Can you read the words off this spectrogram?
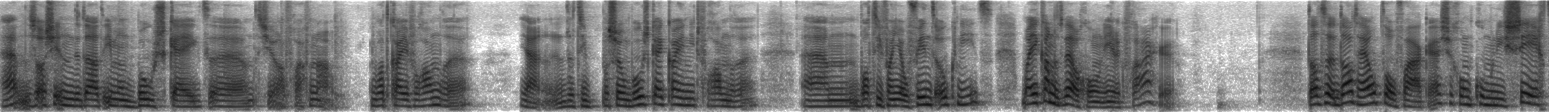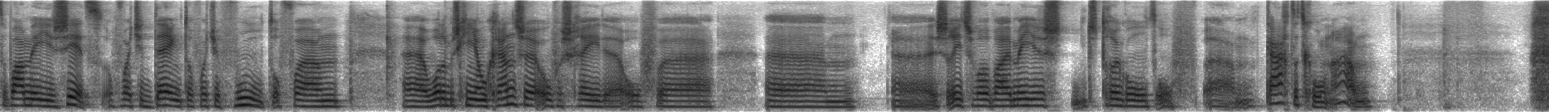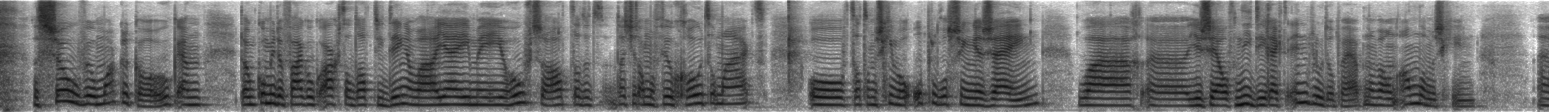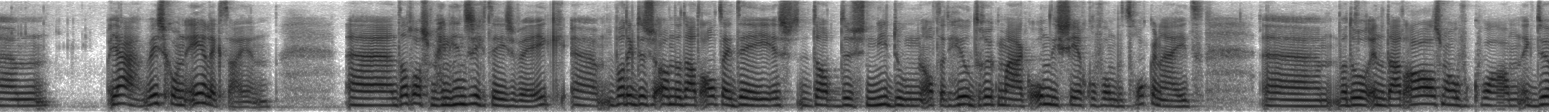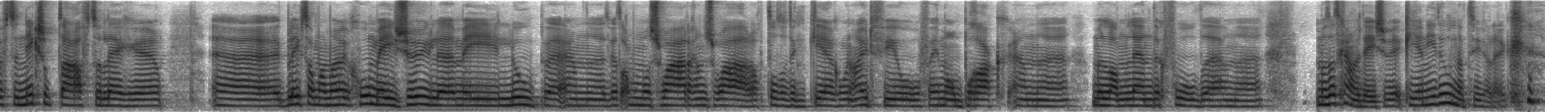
Hè? Dus als je inderdaad iemand boos kijkt, uh, dat je je afvraagt van nou, wat kan je veranderen? Ja, dat die persoon boos kijkt kan je niet veranderen. Um, wat hij van jou vindt ook niet. Maar je kan het wel gewoon eerlijk vragen. Dat, eh, dat helpt al vaak. Hè? Als je gewoon communiceert waarmee je zit, of wat je denkt, of wat je voelt, of um, uh, worden misschien jouw grenzen overschreden, of um, is er iets waarmee je struggelt, of kaart het gewoon aan. Dat is zoveel makkelijker ook. En dan kom je er vaak ook achter dat die dingen waar jij mee in je hoofd zat, dat, het, dat je het allemaal veel groter maakt. Of dat er misschien wel oplossingen zijn waar uh, je zelf niet direct invloed op hebt, maar wel een ander misschien. Um, ja, wees gewoon eerlijk daarin. Uh, dat was mijn inzicht deze week. Uh, wat ik dus inderdaad altijd deed, is dat dus niet doen. Altijd heel druk maken om die cirkel van betrokkenheid. Uh, waardoor inderdaad alles me overkwam. Ik durfde niks op tafel te leggen. Uh, ik bleef dan maar gewoon mee zeulen, mee lopen. En uh, het werd allemaal maar zwaarder en zwaarder. Totdat ik een keer gewoon uitviel of helemaal brak en uh, me lamlendig voelde. En, maar dat gaan we deze keer niet doen natuurlijk.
